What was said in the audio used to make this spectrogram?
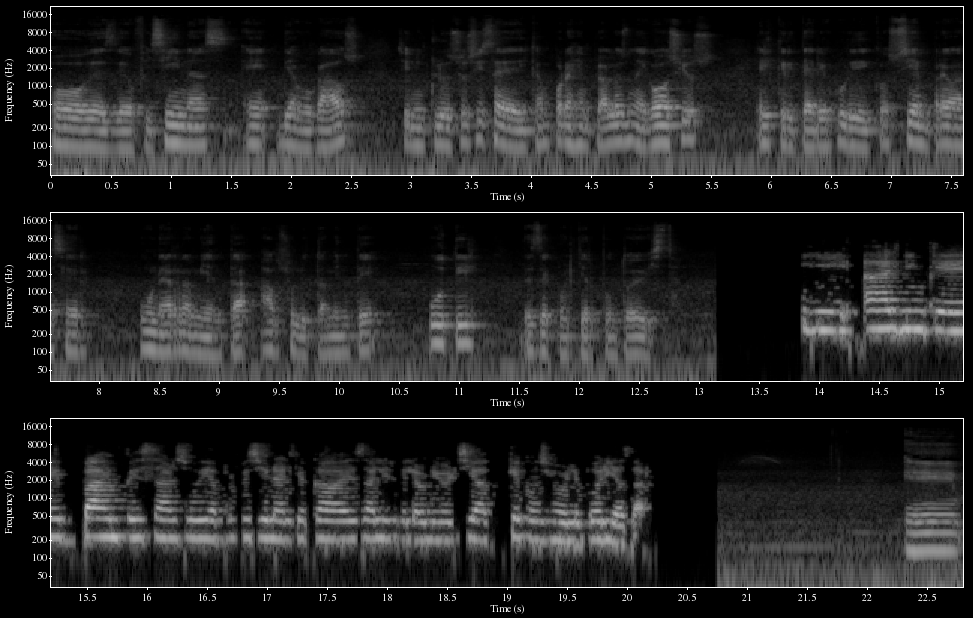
o desde oficinas eh, de abogados, sino incluso si se dedican, por ejemplo, a los negocios, el criterio jurídico siempre va a ser una herramienta absolutamente útil desde cualquier punto de vista. Y a alguien que va a empezar su vida profesional, que acaba de salir de la universidad, ¿qué consejo le podrías dar? Eh,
